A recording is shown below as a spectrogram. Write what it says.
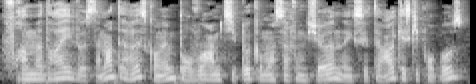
Framadrive, ça m'intéresse quand même pour voir un petit peu comment ça fonctionne, etc. Qu'est-ce qu'il propose?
